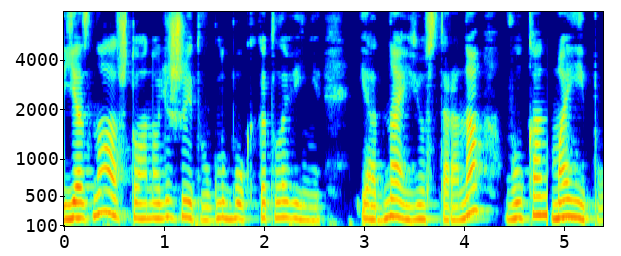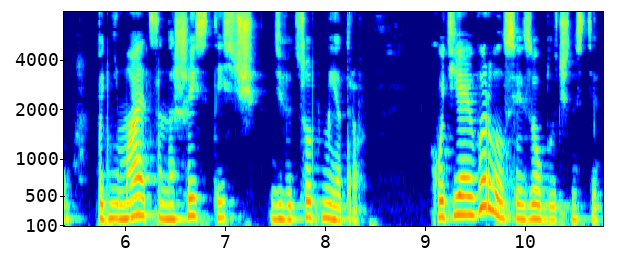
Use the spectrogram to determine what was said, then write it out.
Я знал, что оно лежит в глубокой котловине, и одна ее сторона, вулкан Маипу, поднимается на 6900 метров. Хоть я и вырвался из облачности,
